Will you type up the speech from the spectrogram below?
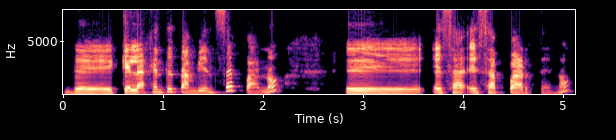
De que la gente también sepa, ¿no? Eh, esa, esa parte, ¿no?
